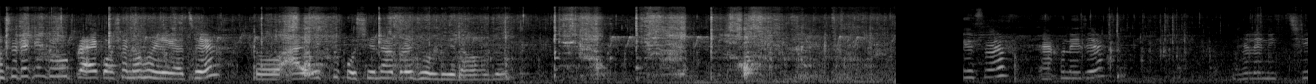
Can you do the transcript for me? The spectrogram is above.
মাংসটা কিন্তু প্রায় কষানো হয়ে গেছে। তো আর একটু কষিয়ে নেওয়ার পরে ঝোল দিয়ে দেওয়া হবে। এখন এই যে ঢেলে নিচ্ছি।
